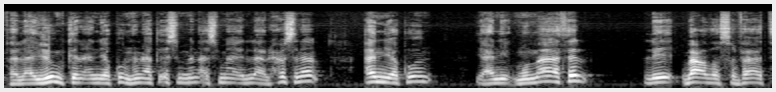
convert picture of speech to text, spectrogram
فلا يمكن أن يكون هناك اسم من أسماء الله الحسنى أن يكون يعني مماثل لبعض صفات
